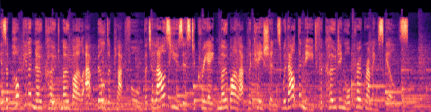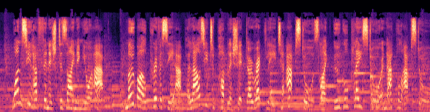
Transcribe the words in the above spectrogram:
is a popular no-code mobile app builder platform that allows users to create mobile applications without the need for coding or programming skills. Once you have finished designing your app, Mobile Privacy app allows you to publish it directly to app stores like Google Play Store and Apple App Store.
